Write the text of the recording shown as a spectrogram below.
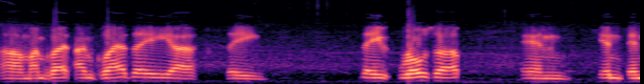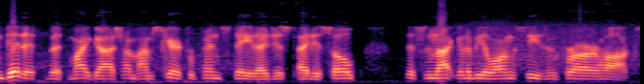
Um, I'm glad I'm glad they uh, they they rose up and and and did it. But my gosh, I'm I'm scared for Penn State. I just I just hope this is not going to be a long season for our Hawks.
